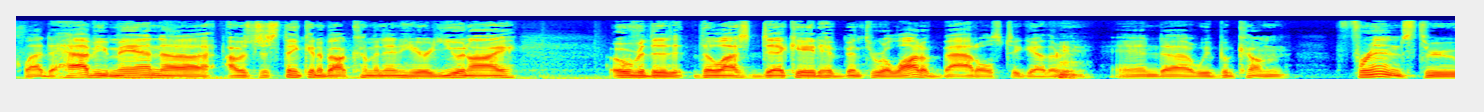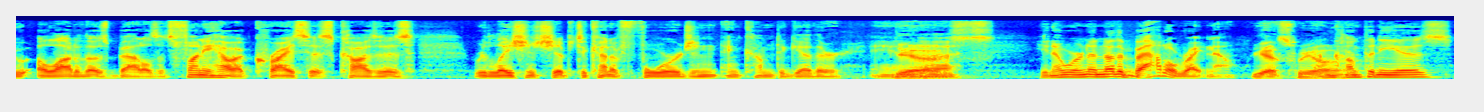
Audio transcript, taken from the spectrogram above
Glad to have you, man. Uh, I was just thinking about coming in here. You and I, over the the last decade, have been through a lot of battles together, hmm. and uh, we've become friends through a lot of those battles. It's funny how a crisis causes relationships to kind of forge and, and come together. And, uh, yes. Uh, you know, we're in another battle right now. Yes, we our are. Our company is,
